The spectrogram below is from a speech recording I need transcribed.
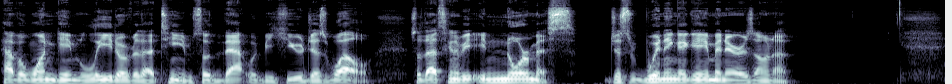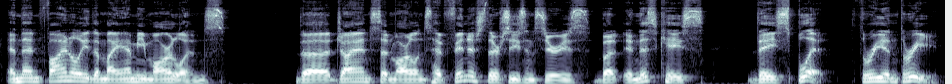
have a one game lead over that team. So that would be huge as well. So that's going to be enormous. Just winning a game in Arizona. And then finally, the Miami Marlins. The Giants and Marlins have finished their season series, but in this case, they split three and three.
